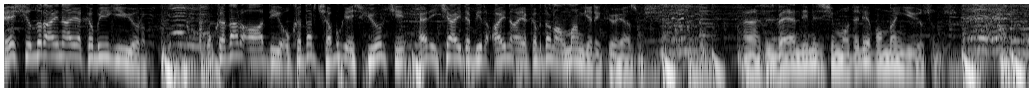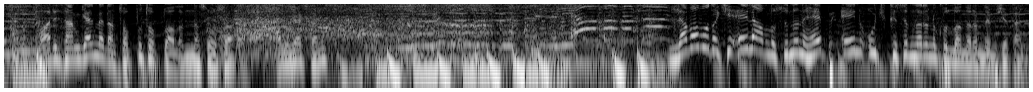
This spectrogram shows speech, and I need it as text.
5 yıldır aynı ayakkabıyı giyiyorum. O kadar adi, o kadar çabuk eskiyor ki her iki ayda bir aynı ayakkabıdan almam gerekiyor yazmış. Ha, siz beğendiğiniz için modeli hep ondan giyiyorsunuz. Bari zam gelmeden toplu toplu alın nasıl olsa alacaksanız. Lavabodaki el havlusunun hep en uç kısımlarını kullanırım demiş efendim.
